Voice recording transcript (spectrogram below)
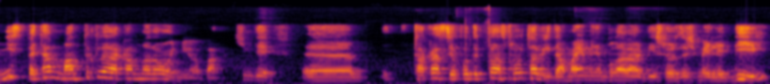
nispeten mantıklı rakamlara oynuyor. Bak şimdi e, takas yapıldıktan sonra tabii ki de Miami'nin buna verdiği sözleşmeyle değil,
